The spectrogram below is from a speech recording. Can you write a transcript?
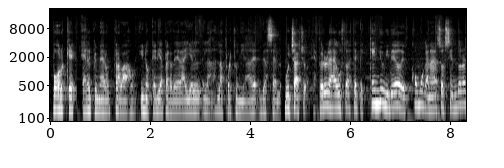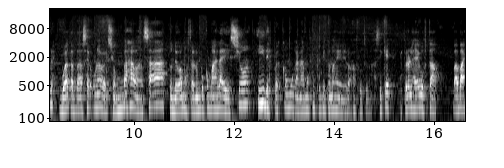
porque era el primer trabajo y no quería perder ahí la, oportunidad de, hacerlo. Muchachos, espero les haya gustado este pequeño video de cómo ganar esos 100 dólares. Voy a tratar de hacer una versión más avanzada donde voy a mostrar un poco más la edición y después cómo ganamos un poquito más de dinero a futuro. Así que espero les haya gustado. Bye bye.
